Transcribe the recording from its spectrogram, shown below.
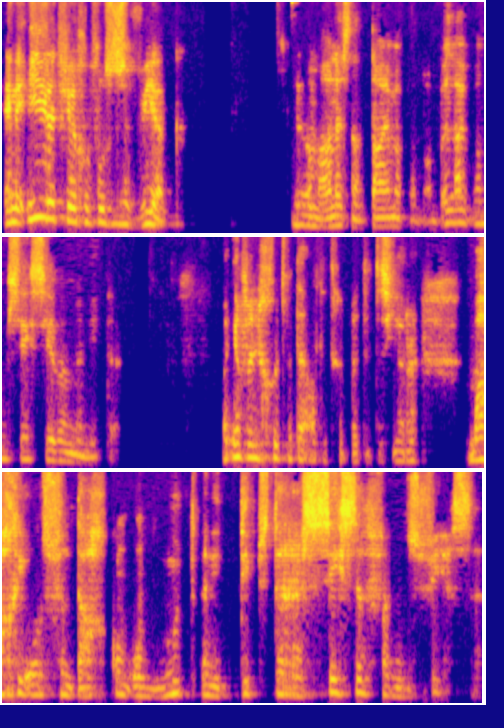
en 'n uur het vir jou gevoel soos 'n week. En om Hannes dan time op hom. Bly hom 6 7 minute. Maar een van die goed wat hy altyd gebid het is Here, mag U ons vandag kom ontmoet in die diepste resesse van ons wese.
